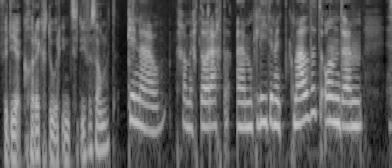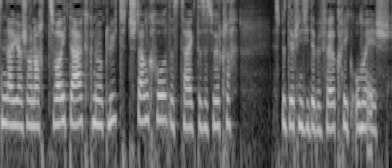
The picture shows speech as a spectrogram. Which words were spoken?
für die Korrekturinitiative sammeln? Genau. Ich habe mich da recht ähm, gleich damit gemeldet und ähm, es sind auch ja schon nach zwei Tagen genug Leute zustande gekommen. Das zeigt, dass es wirklich ein Bedürfnis in der Bevölkerung um ist.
